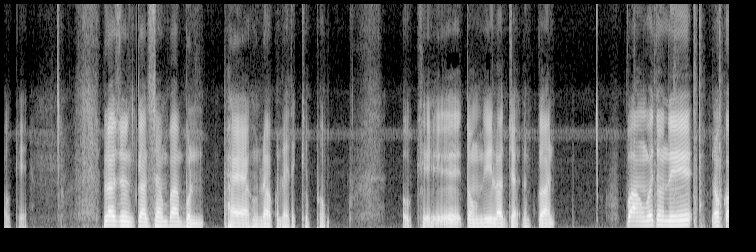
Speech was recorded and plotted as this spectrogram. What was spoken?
โอเค เราจะทำการสร้างบ้านบนแพของเรากันเลยนะครับผม โอเค ตรงนี้เราจะทำการวางไว้ตรงนี้ แล้วก็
